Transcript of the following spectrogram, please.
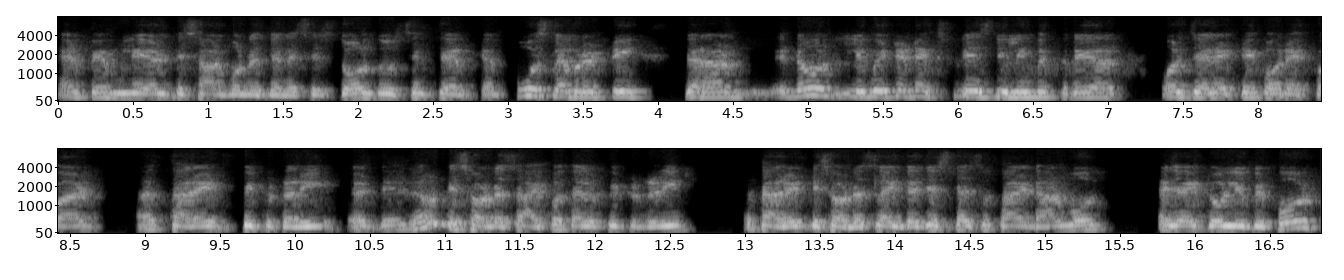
and familial dyshormonogenesis. All those things there. can Post-laboratory, there are you know limited experience dealing with rare or genetic or acquired thyroid pituitary uh, disorders, hypothalamic pituitary thyroid disorders like resistance to thyroid hormones. As I told you before,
